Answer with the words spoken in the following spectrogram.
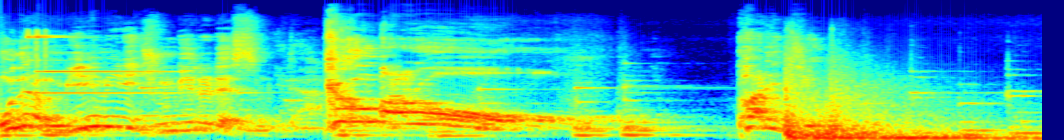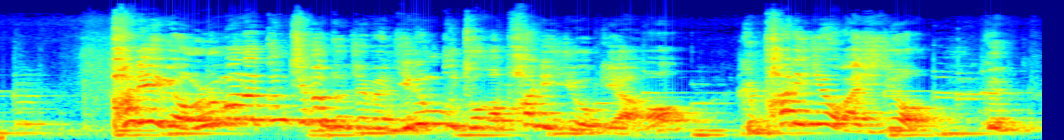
오늘은 미리미리 준비를 했습니다 그건 바로 파리지옥 파리에게 얼마나 끔찍한 존재면 이름부터가 파리지옥이야 어? 그 파리지옥 아시죠? 그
